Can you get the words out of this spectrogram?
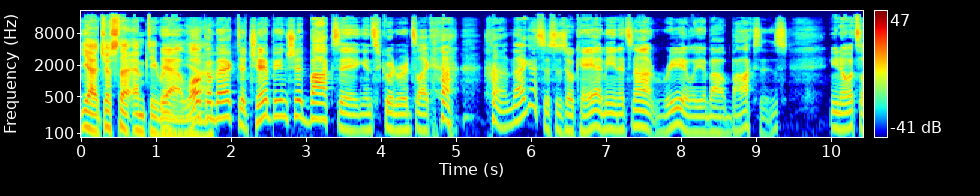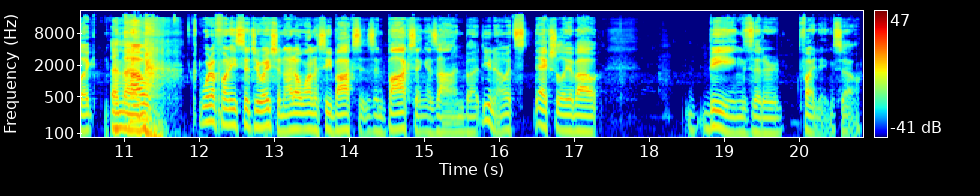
Yeah, just the empty ring. "Yeah, welcome back to Championship Boxing." And Squidward's like, "Huh, huh, I guess this is okay. I mean, it's not really about boxes. You know, it's like And then- how what a funny situation. I don't want to see boxes and boxing is on, but you know, it's actually about beings that are fighting. So,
